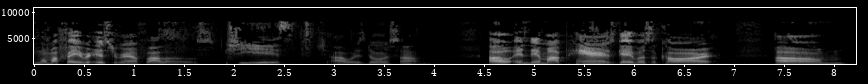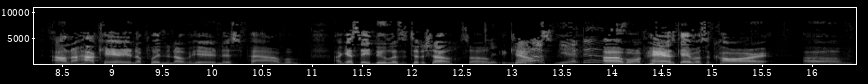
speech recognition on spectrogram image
one of my favorite Instagram follows. She is. She always doing something. Oh, and then my parents gave us a card. Um, I don't know how Karen ended up putting it over here in this pile, but I guess they do listen to the show, so it counts. Yeah, yeah, it does. Uh, but my parents gave us a card. Um,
